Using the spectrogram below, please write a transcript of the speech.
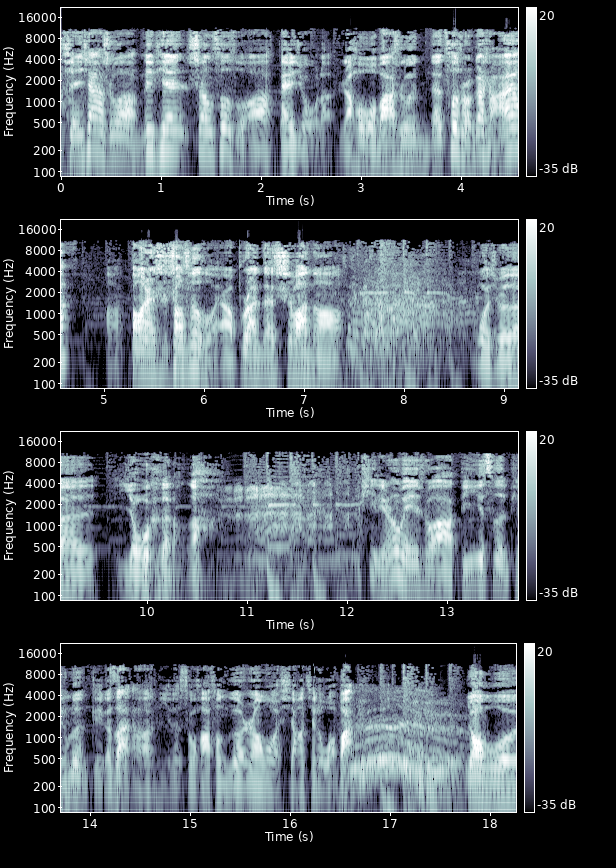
浅夏说那天上厕所啊待久了，然后我爸说你在厕所干啥呀？啊，当然是上厕所呀，不然在吃饭呢。我觉得有可能啊。P 零维说啊，第一次评论给个赞啊，你的说话风格让我想起了我爸。要不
